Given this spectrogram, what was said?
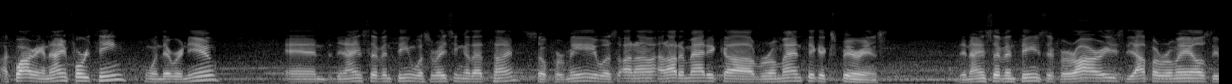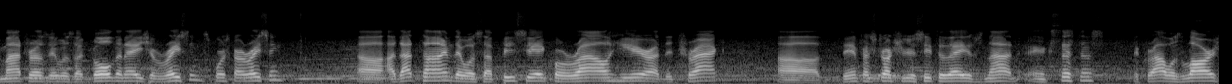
acquiring a 914 when they were new, and the 917 was racing at that time. So for me, it was an, an automatic uh, romantic experience. The 917s, the Ferraris, the Alfa Romeos, the Matras, it was a golden age of racing, sports car racing. Uh, at that time, there was a PCA corral here at the track uh, the infrastructure you see today is not in existence. The crowd was large,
